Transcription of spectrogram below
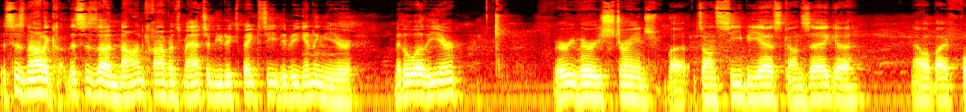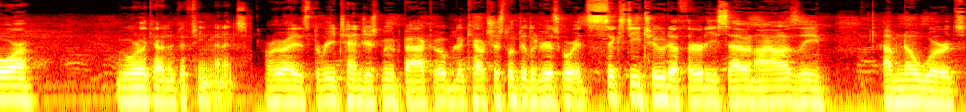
This is not a this is a non-conference matchup you'd expect to see at the beginning of the year, middle of the year. Very very strange, but it's on CBS. Gonzaga now up by four. We order the couch in 15 minutes. All right, it's 310. Just moved back over the couch. Just looked at the Grizz score. It's 62 to 37. I honestly have no words.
